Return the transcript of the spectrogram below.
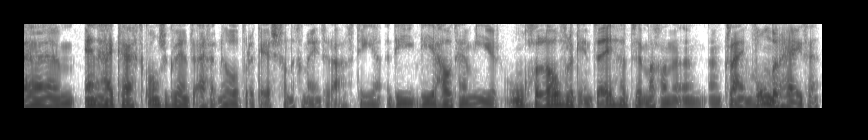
Ehm, en hij krijgt consequent eigenlijk nul op request van de gemeenteraad. Die, die, die houdt hem hier ongelooflijk in tegen. Het mag een, een, een klein wonder heten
